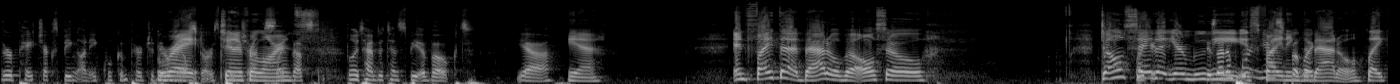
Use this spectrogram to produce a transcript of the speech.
their paychecks being unequal compared to their male Right, stars. Jennifer paychecks. Lawrence. Like, that's the only time it tends to be evoked. Yeah, Yeah. And fight that battle, but also Don't say Like, that your movie is is, important? Yes, fighting the like- battle. Like,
